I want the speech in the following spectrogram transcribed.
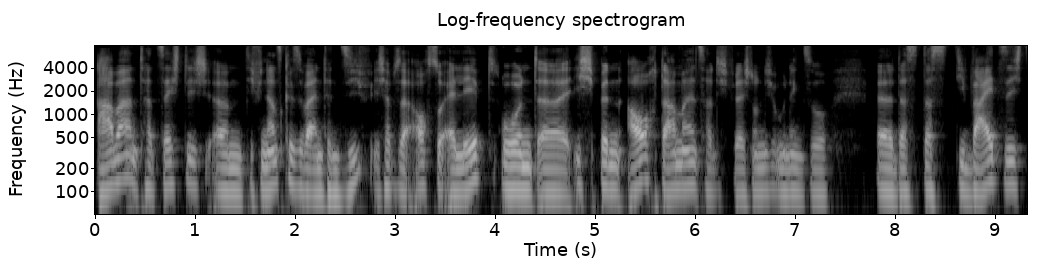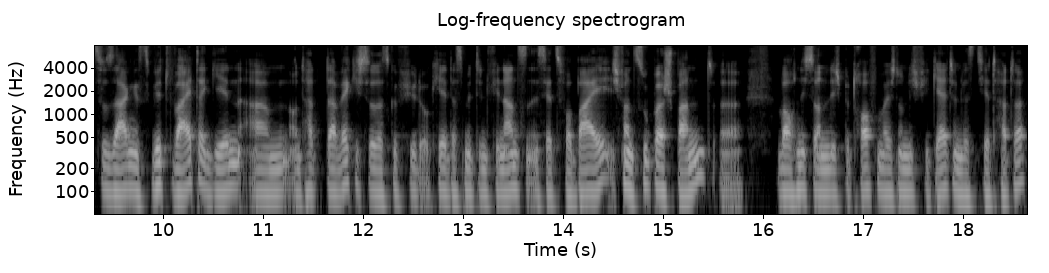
Aber tatsächlich, ähm, die Finanzkrise war intensiv. Ich habe es ja auch so erlebt und äh, ich bin auch damals, hatte ich vielleicht noch nicht unbedingt so äh, dass, dass die Weitsicht zu sagen, es wird weitergehen ähm, und hat da wirklich so das Gefühl, okay, das mit den Finanzen ist jetzt vorbei. Ich fand es super spannend, äh, war auch nicht sonderlich betroffen, weil ich noch nicht viel Geld investiert hatte.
